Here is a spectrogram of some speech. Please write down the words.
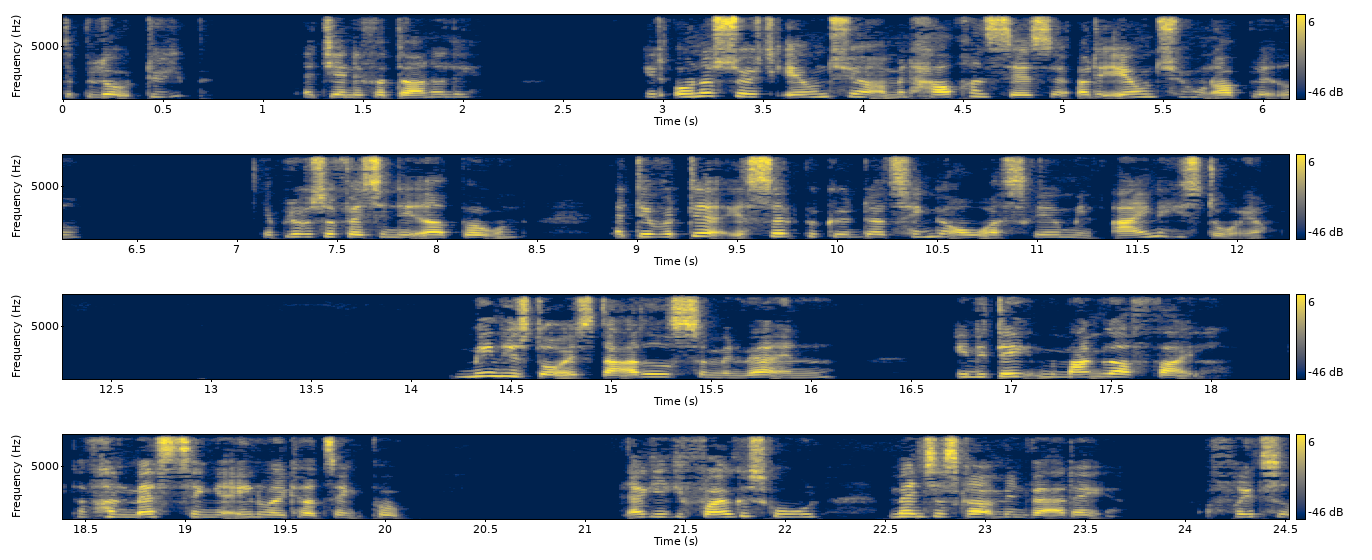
Det blå dyb af Jennifer Donnelly. Et undersøgt eventyr om en havprinsesse og det eventyr, hun oplevede. Jeg blev så fascineret af bogen, at det var der, jeg selv begyndte at tænke over at skrive mine egne historier. Min historie startede som en hver anden. En idé med mangler og fejl. Der var en masse ting, jeg endnu ikke havde tænkt på. Jeg gik i folkeskole, mens jeg skrev min hverdag og fritid,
